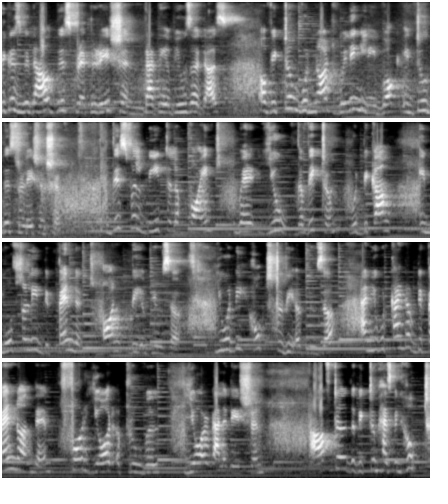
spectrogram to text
Because without this preparation that the abuser does, a victim would not willingly walk into this relationship. This will be till a point where you, the victim, would become emotionally dependent on the abuser. You would be hooked to the abuser and you would kind of depend on them for your approval, your validation. After the victim has been hooked,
